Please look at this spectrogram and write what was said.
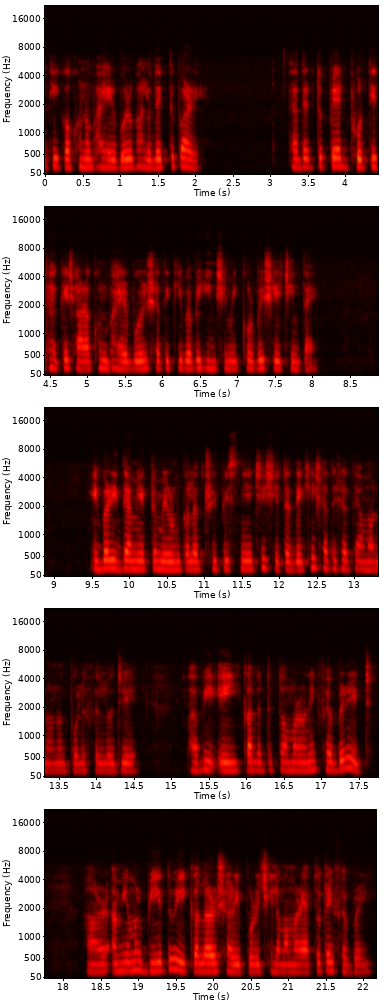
কি কখনো ভাইয়ের বউয়ের ভালো দেখতে পারে? তাদের তো পেট ভর্তি থাকে, সারাক্ষণ ভাইয়ের বউয়ের সাথে কীভাবে হিংসেমি করবে সেই চিন্তায়। এবার ঈদে আমি একটা মেরুন কালার থ্রি পিস নিয়েছি, সেটা দেখেই সাথে সাথে আমার ননদ বলে ফেলল যে, ভাবি, এই কালারটা তো আমার অনেক ফেভারিট আর আমি আমার বিয়েতেও এই কালার শাড়ি পরেছিলাম, আমার এতটাই ফেভারিট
